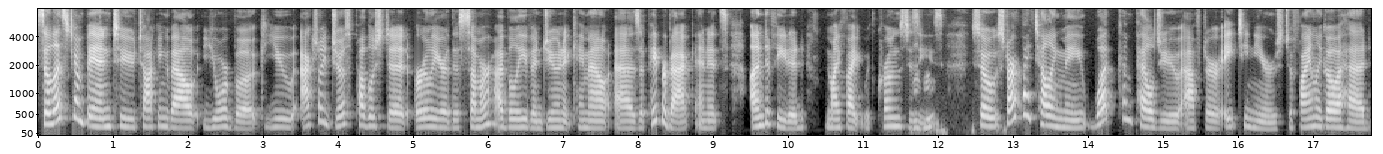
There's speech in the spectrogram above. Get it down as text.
So let's jump into talking about your book. You actually just published it earlier this summer. I believe in June it came out as a paperback and it's Undefeated My Fight with Crohn's hmm Disease. So start by telling me what compelled you after 18 years to finally go ahead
